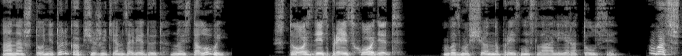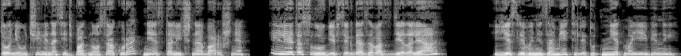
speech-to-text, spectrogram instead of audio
Она что, не только общежитием заведует, но и столовой? Что здесь происходит? возмущенно произнесла Альера Тулси. Вас что, не учили носить подносы аккуратнее, столичная барышня? Или это слуги всегда за вас сделали, а? Если вы не заметили, тут нет моей вины.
